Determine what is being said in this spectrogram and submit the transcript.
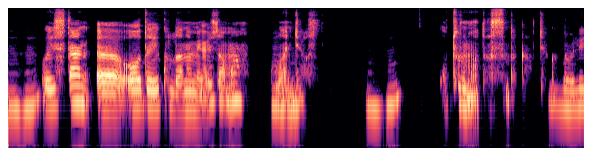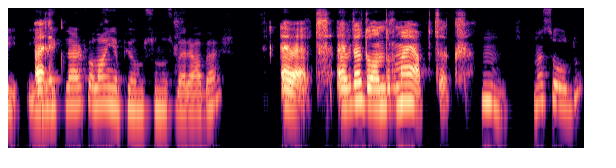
Hı hı. O yüzden e, o odayı kullanamıyoruz ama Hı hı. kullanacağız. Hı hı. Oturma odasında kalacak. Böyle yemekler falan yapıyor musunuz beraber? Evet evde dondurma yaptık. Hmm. Nasıl oldu?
